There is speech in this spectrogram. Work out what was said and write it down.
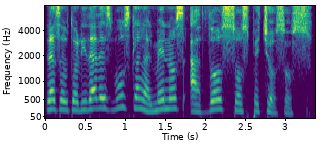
las autoridades buscan al menos a dos sospechosos.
